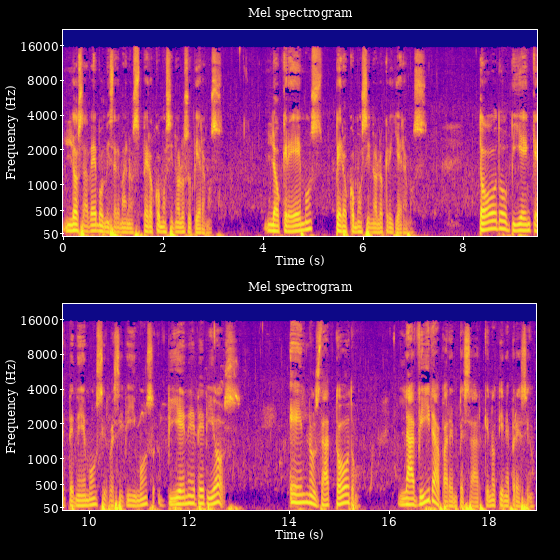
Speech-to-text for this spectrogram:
Lo sabemos, mis hermanos, pero como si no lo supiéramos. Lo creemos, pero como si no lo creyéramos. Todo bien que tenemos y recibimos viene de Dios. Él nos da todo. La vida, para empezar, que no tiene precio.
